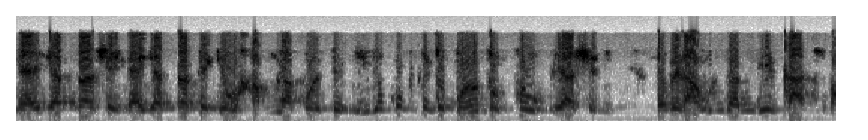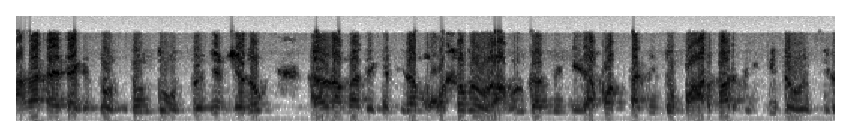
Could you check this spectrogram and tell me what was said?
ন্যায় যাত্রা, সেই ন্যায় যাত্রাতে কেউ হামলা করেছে, এইরকম কিন্তু কোনো তথ্য উঠে আসেনি। তবে রাহুল গান্ধীর কাজ ভাঙাটা, এটা কিন্তু অত্যন্ত উদ্বেগজনক কারণ আমরা দেখেছিলাম অসমেও রাহুল গান্ধীর নিরাপত্তা কিন্তু বারবার বিঘ্নিত হয়েছিল।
